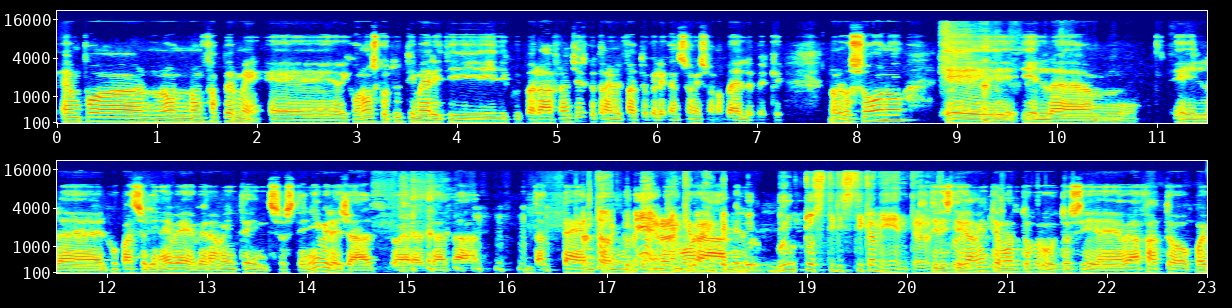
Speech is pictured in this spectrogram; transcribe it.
È un po'. Non, non fa per me. Eh, riconosco tutti i meriti di cui parlava Francesco, tranne il fatto che le canzoni sono belle perché non lo sono. E il. Um, il, il, pupazzo di neve è veramente insostenibile, già lo era già da, da tempo. Tanto, era anche, brutto stilisticamente. Stilisticamente molto brutto, sì. Eh, aveva fatto, poi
